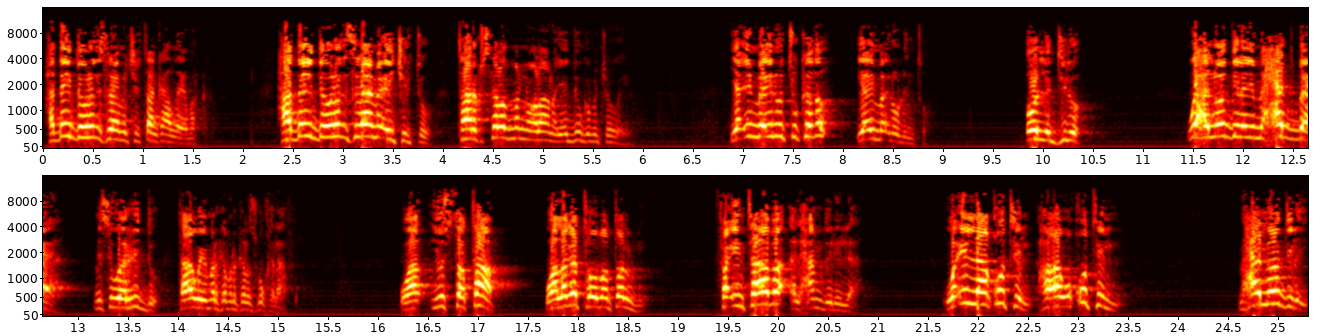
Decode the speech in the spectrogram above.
Hadday dawlad islaami jirtaan ka hadlaya marka. Hadday dawlad islaami ay jirto taariku salaad ma noolaanayo adduunka ma joogayo. Ya ima inuu tukado ya ima inuu dhinto oo la dilo waxa loo dilaya maxadba mise waa riddo taa wey marka marka la isku khilaafay waa yustataab waa laga tooba dalbi fain taaba alxamdu lilah wa ilaa qutil ha qutil maxaa loo dilay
